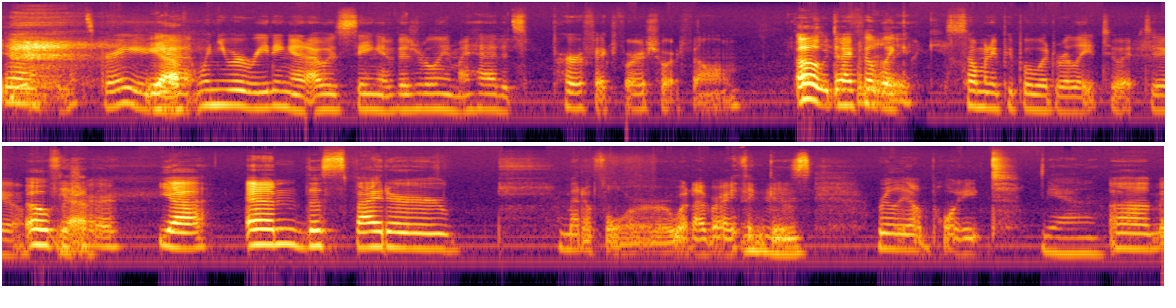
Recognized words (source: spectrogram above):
That's great. Yeah. When you were reading it, I was seeing it visually in my head. It's perfect for a short film. Oh, And definitely. I feel like so many people would relate to it too. Oh, for Yeah. sure. Yeah. And the spider metaphor or whatever I think Mhm. is really on point. Yeah. Um,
